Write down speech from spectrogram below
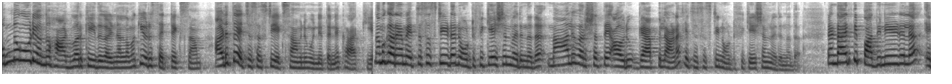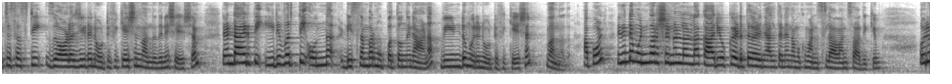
ഒന്നുകൂടി ഒന്ന് ഹാർഡ് വർക്ക് ചെയ്ത് കഴിഞ്ഞാൽ നമുക്ക് ഈ ഒരു സെറ്റ് എക്സാം അടുത്ത എച്ച് എസ് എസ് ടി എക്സാമിന് മുന്നേ തന്നെ ക്രാക്ക് ചെയ്യാം. നമുക്കറിയാം എച്ച് എസ് എസ് ടിയുടെ നോട്ടിഫിക്കേഷൻ വരുന്നത് നാല് വർഷത്തെ ആ ഒരു ഗ്യാപ്പിലാണ് H S S T notification വരുന്നത്. രണ്ടായിരത്തി പതിനേഴിൽ എച്ച് എസ് എസ് ടി സുവോളജിയുടെ നോട്ടിഫിക്കേഷൻ വന്നതിന് ശേഷം രണ്ടായിരത്തി ഇരുപത്തി ഒന്ന് ഡിസംബർ മുപ്പത്തൊന്നിനാണ് വീണ്ടും ഒരു നോട്ടിഫിക്കേഷൻ വന്നത്. അപ്പോൾ ഇതിന്റെ മുൻ വർഷങ്ങളിലുള്ള കാര്യമൊക്കെ എടുത്തു കഴിഞ്ഞാൽ തന്നെ നമുക്ക് മനസ്സിലാവാൻ സാധിക്കും. ഒരു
